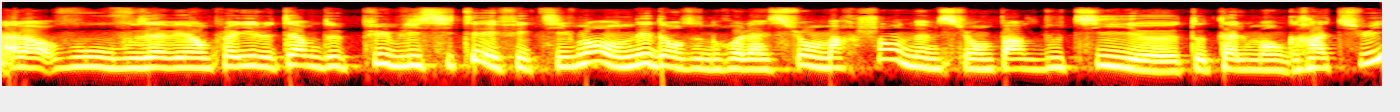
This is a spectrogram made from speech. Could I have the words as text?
Alors, vous, avez employé le terme de publicité. Effectivement, on est dans une relation marchande, même si on parle d'outils euh, totalement gratuits.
